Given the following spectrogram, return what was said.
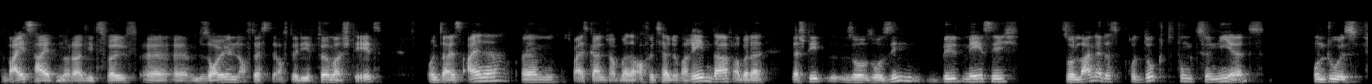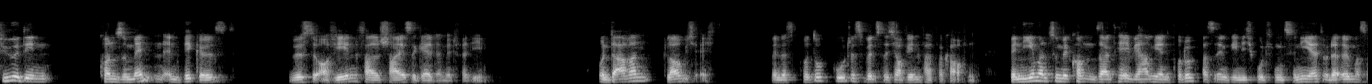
Weisheiten oder die zwölf äh, ähm, Säulen, auf, das, auf der die Firma steht. Und da ist eine, ähm, ich weiß gar nicht, ob man da offiziell darüber reden darf, aber da, da steht so, so sinnbildmäßig, solange das Produkt funktioniert und du es für den Konsumenten entwickelst, wirst du auf jeden Fall scheiße Geld damit verdienen. Und daran glaube ich echt. Wenn das Produkt gut ist, wird es sich auf jeden Fall verkaufen. Wenn jemand zu mir kommt und sagt, hey, wir haben hier ein Produkt, was irgendwie nicht gut funktioniert oder irgendwas,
